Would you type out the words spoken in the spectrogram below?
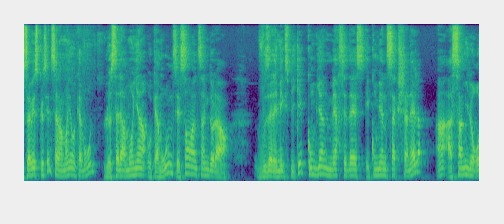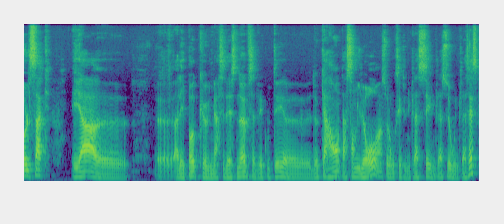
savez ce que c'est le salaire moyen au Cameroun? Le salaire moyen au Cameroun, c'est 125 dollars. Vous allez m'expliquer combien de Mercedes et combien de sacs Chanel, hein, à 5000 euros le sac, et à, euh, euh, à l'époque, une Mercedes neuve, ça devait coûter euh, de 40 à 100 000 euros, hein, selon que c'est une classe C, une classe E ou une classe S.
